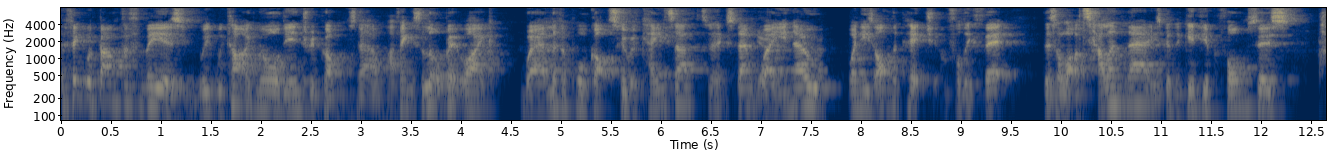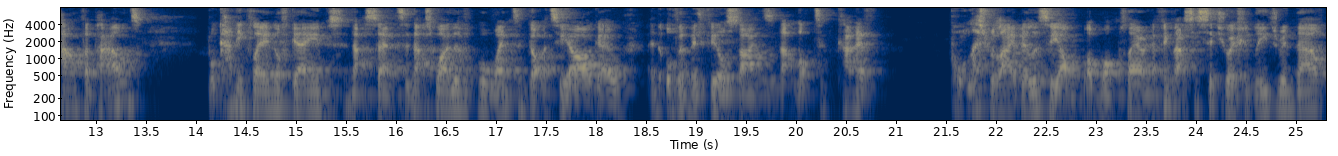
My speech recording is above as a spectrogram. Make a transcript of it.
the thing with Bamford for me is we, we can't ignore the injury problems now. I think it's a little bit like where Liverpool got to with Keita to an extent, yeah. where you know when he's on the pitch and fully fit, there's a lot of talent there. He's going to give you performances pound for pound. But can he play enough games in that sense? And that's why Liverpool went and got a Thiago and other midfield signings and that lot to kind of put less reliability on, on one player. And I think that's the situation Leeds are in now.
